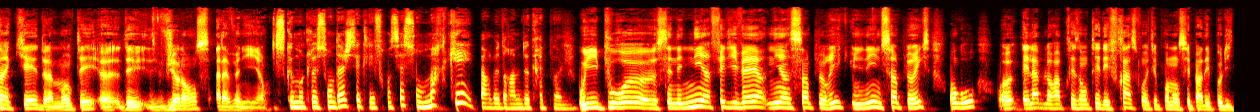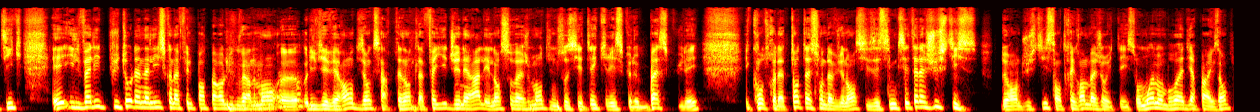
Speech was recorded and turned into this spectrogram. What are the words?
inquiets de la montée euh, des violences à l'avenir. Ce que montre le sondage, c'est que les Français sont marqués par le drame de Crépole. Oui, pour eux, ce n'est ni un fait divers, ni un simple rixe, ni une simple rixe. En gros, euh, Elab leur a présenté des phrases qui ont été prononcées par des politiques et il valide plutôt l'analyse qu'on a fait le porte-parole du gouvernement, euh, Olivier Véran, en disant que ça représente la faillite générale et l'ensauvagement d'une société qui risque de basculer. Et contre la tentation de la violence, ils estiment que c'est à la justice de rendre justice en très grande majorité. Ils sont moins nombreux à dire, par exemple,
